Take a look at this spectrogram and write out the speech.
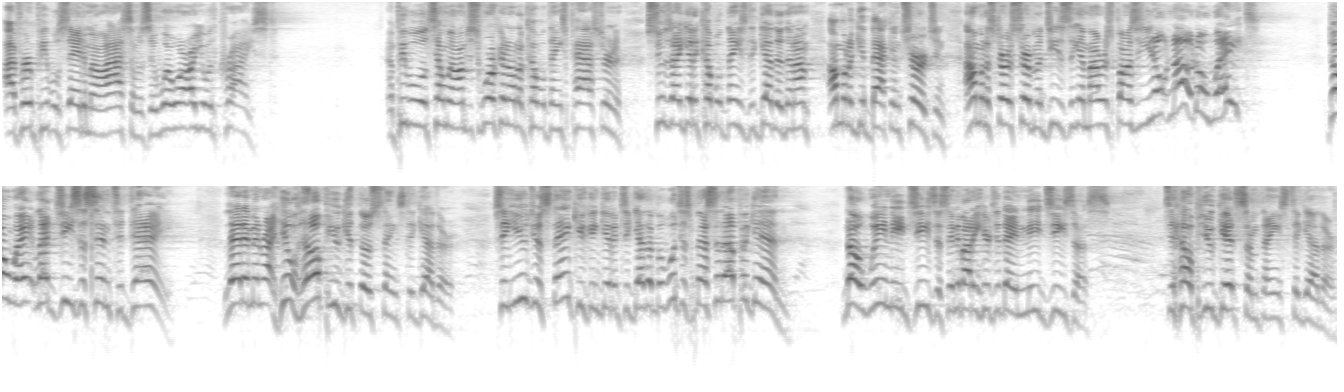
I've heard people say to me, I'll ask them, I say, well, where are you with Christ? And people will tell me, I'm just working on a couple things, Pastor, and as soon as I get a couple things together, then I'm, I'm going to get back in church and I'm going to start serving Jesus again. My response is, You don't know, don't wait. Don't wait. Let Jesus in today. Let him in right. He'll help you get those things together. See, you just think you can get it together, but we'll just mess it up again. No, we need Jesus. Anybody here today need Jesus to help you get some things together?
